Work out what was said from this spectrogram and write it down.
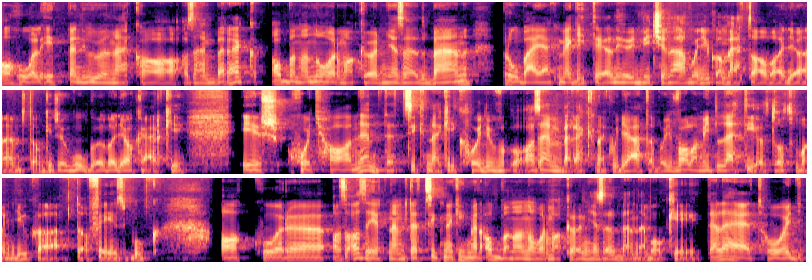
ahol éppen ülnek a, az emberek, abban a norma környezetben próbálják megítélni, hogy mit csinál mondjuk a Meta, vagy a nem tudom kicsi, a Google, vagy akárki. És hogyha nem tetszik nekik, hogy az embereknek úgy általában, hogy valamit letiltott mondjuk a, a Facebook, akkor az azért nem tetszik nekik, mert abban a norma környezetben nem oké. Okay. De lehet, hogy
